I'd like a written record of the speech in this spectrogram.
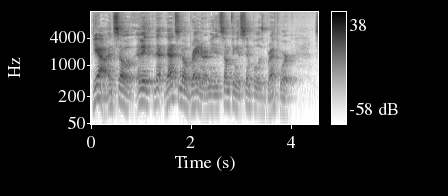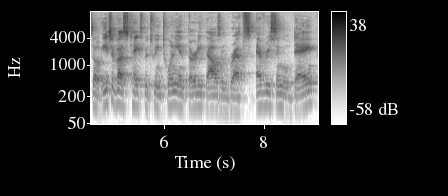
Yeah, and so I mean that, that's a no-brainer. I mean it's something as simple as breath work. So each of us takes between twenty and thirty thousand breaths every single day,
